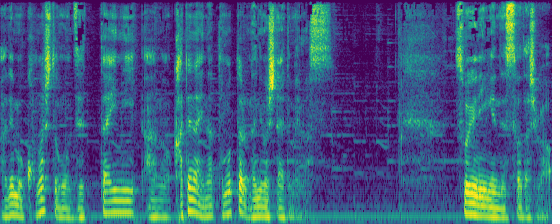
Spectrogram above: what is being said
あでもこの人も絶対にあの勝てないなと思ったら何もしないと思います。そういう人間です私は。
